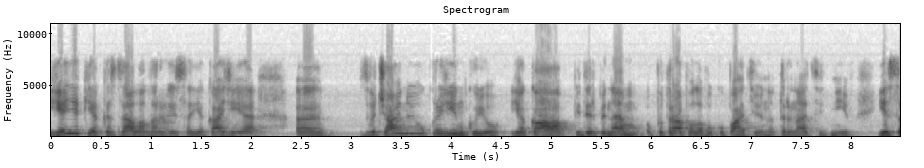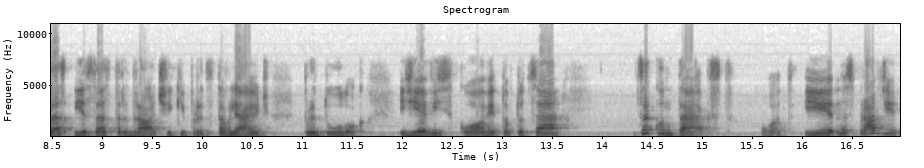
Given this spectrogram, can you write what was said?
Є, як я казала Лариса, яка є е, звичайною українкою, яка під Ірпінем потрапила в окупацію на 13 днів. Є, сес, є сестри драч, які представляють притулок. Є військові. Тобто, це, це контекст. От і насправді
